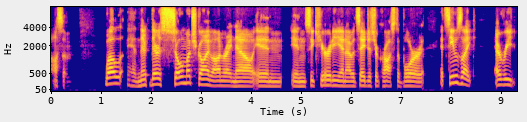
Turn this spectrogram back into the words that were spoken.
Awesome. Well, man, there, there's so much going on right now in in security, and I would say just across the board. It seems like every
